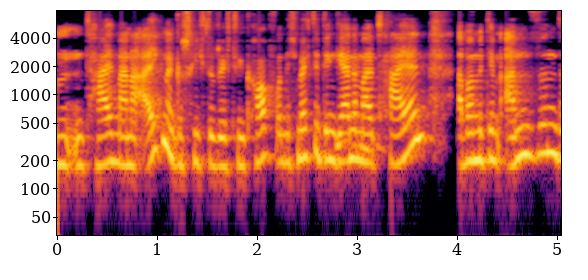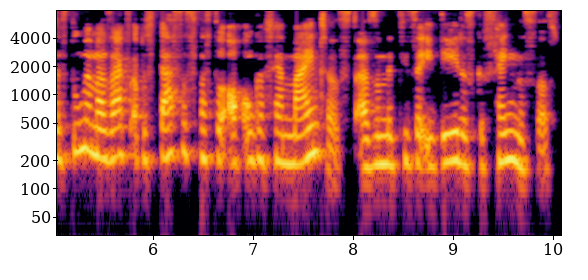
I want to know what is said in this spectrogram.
ein Teil meiner eigenen Geschichte durch den Kopf und ich möchte den gerne mal teilen, aber mit dem Ansinn, dass du mir mal sagst, ob es das ist, was du auch ungefähr meintest, also mit dieser Idee des Gefängnisses.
